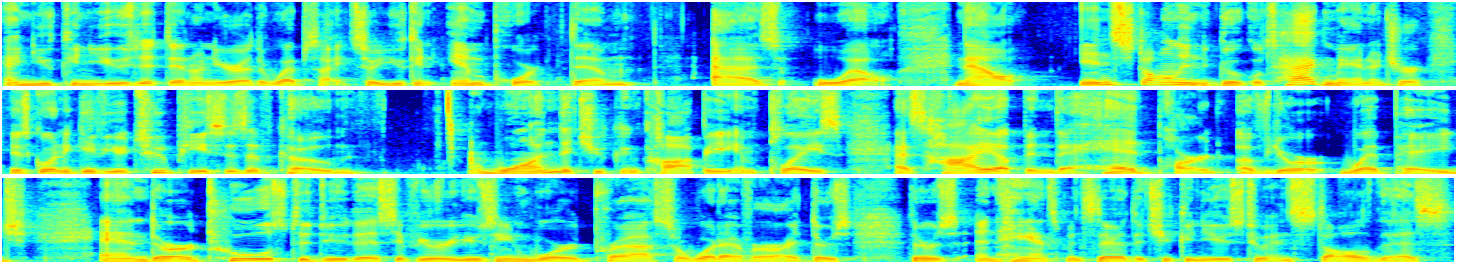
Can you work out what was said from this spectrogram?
and you can use it then on your other website. So, you can import them as well. Now, installing the Google Tag Manager is going to give you two pieces of code one that you can copy and place as high up in the head part of your web page and there are tools to do this if you're using wordpress or whatever right? There's there's enhancements there that you can use to install this.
